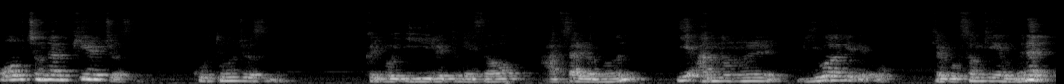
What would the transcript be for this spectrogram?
엄청난 피해를 주었습니다. 고통을 주었습니다. 그리고 이 일을 통해서 압살롬은 이 암놈을 미워하게 되고 결국 성경에 보면은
